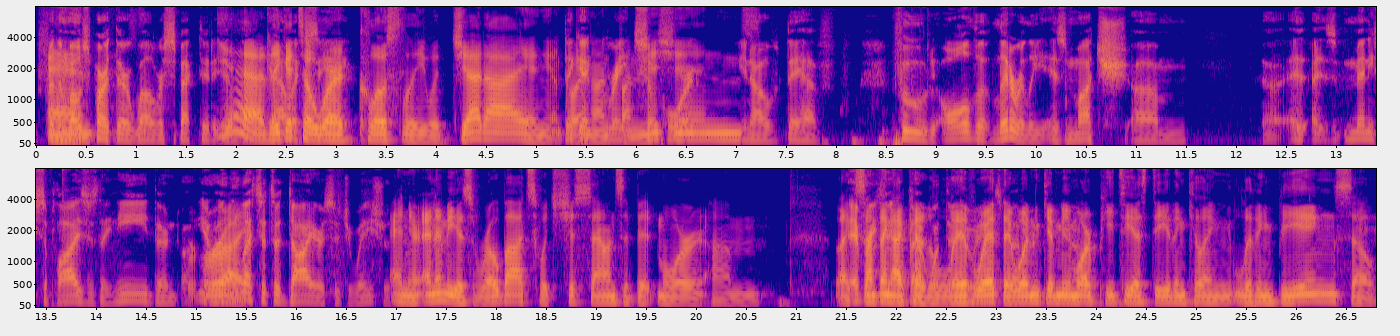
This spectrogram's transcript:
for the most part they're well respected in the Yeah, they get to work closely with Jedi and you know they going get on great fun support missions. you know they have food all the literally as much um uh, as, as many supplies as they need they're you know, Right. unless it's a dire situation and your enemy is robots, which just sounds a bit more um, like Everything something I could live with. It better. wouldn't give me Yeah. more PTSD than killing living beings. So,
